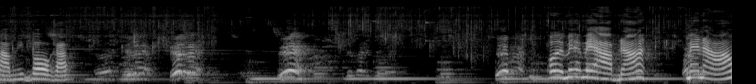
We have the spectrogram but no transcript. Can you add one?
อาบให้พ่อครับเฮ้ยเฮ้ยเฮ้ยเฮ้ยเฮ้ยโอ้ยแม่ไม่อาบนะ แม่หนาว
